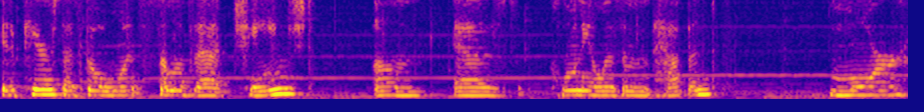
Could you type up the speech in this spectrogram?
It appears as though once some of that changed, um, as colonialism happened, more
